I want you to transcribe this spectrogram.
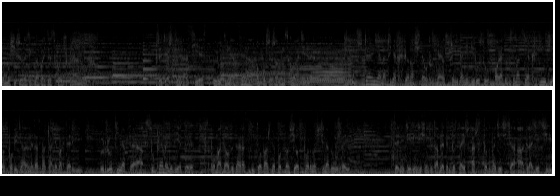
nie musisz rezygnować ze swoich planów. Przecież teraz jest Rutina CA o poszerzonym składzie. Uszczelnia naczynia krwionośne, utrudniając przenikanie wirusów oraz wzmacnia krwinki odpowiedzialne za zwalczanie bakterii. Rutina CA, suplement diety, wspomaga od zaraz i co ważne podnosi odporność na dłużej. W cenie 90 tabletek dostajesz aż 120, a dla dzieci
